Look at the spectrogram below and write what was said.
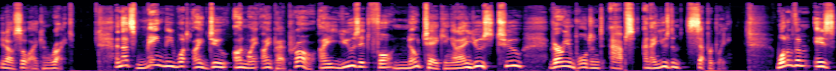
you know so I can write. And that's mainly what I do on my iPad Pro. I use it for note taking and I use two very important apps and I use them separately. One of them is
